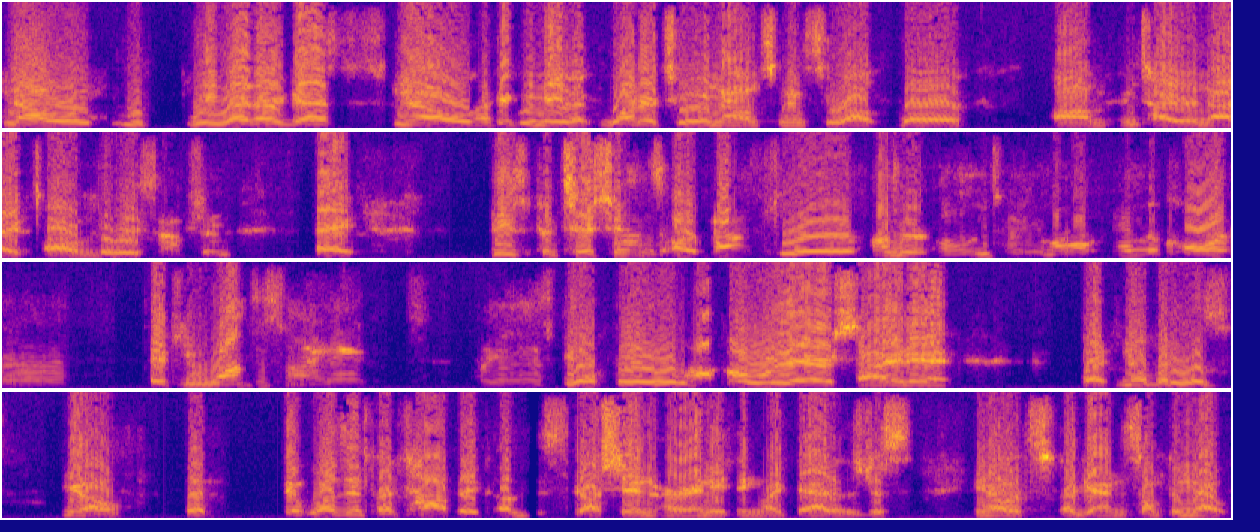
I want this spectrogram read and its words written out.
No, we, we let our guests know. I think we made like one or two announcements throughout the um, entire night of the reception. Hey, these petitions are back here on their own table in the corner. If you want to sign it, please feel free. To walk over there, sign it. But nobody was, you know, but it wasn't a topic of discussion or anything like that. It was just, you know, it's again something that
